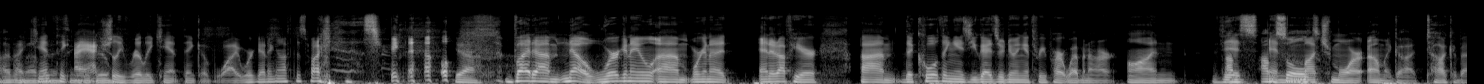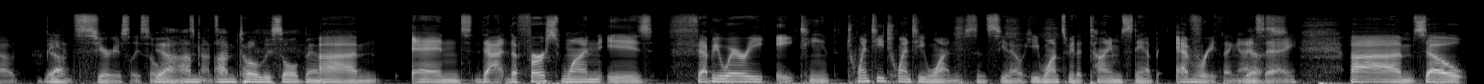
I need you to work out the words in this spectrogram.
I don't I can't think. I to do. actually really can't think of why we're getting off this podcast right now. Yeah. But um, no, we're gonna um, we're gonna end it off here. Um, the cool thing is, you guys are doing a three part webinar on this I'm and sold. much more. Oh my god, talk about being Yeah. seriously sold Yeah. on this I'm concept. I'm totally sold, man. Um, and that the first one is February 18th, 2021, since, you know, he wants me to timestamp everything I Yes. say. Um, so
